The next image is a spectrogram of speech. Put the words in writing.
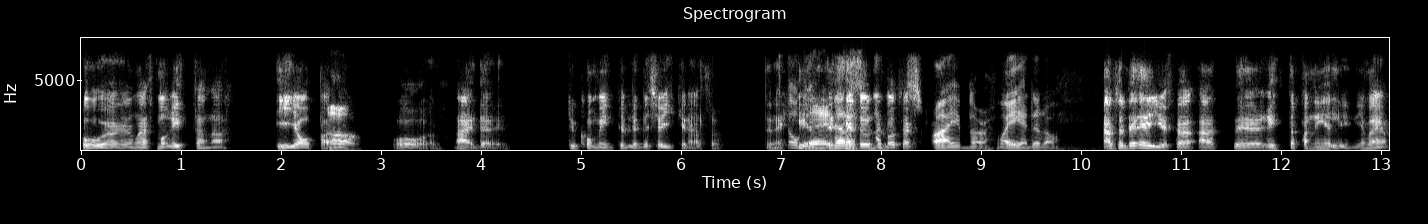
på de här små rittarna i Japan. Ja. Och nej, det, du kommer inte bli besviken alltså. Den är Och helt, det är helt underbart. Scriber, vad är det då? Alltså det är ju för att eh, rita panellinjer med.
